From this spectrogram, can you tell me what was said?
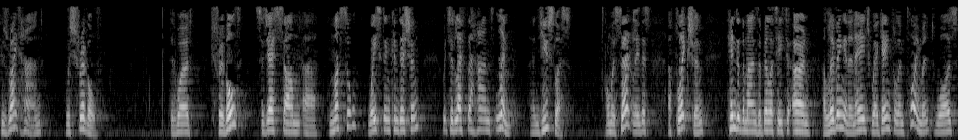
whose right hand was shriveled. The word shriveled suggests some uh, muscle wasting condition which had left the hand limp and useless. Almost certainly, this affliction hindered the man's ability to earn a living in an age where gainful employment was,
